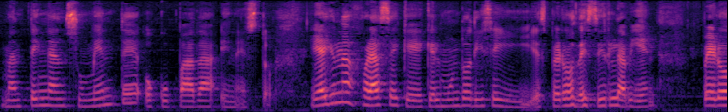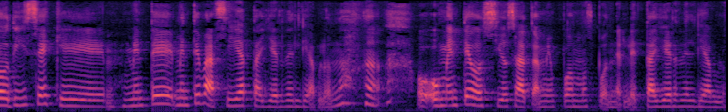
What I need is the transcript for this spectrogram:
Mantengan su mente ocupada en esto. Y hay una frase que, que el mundo dice, y espero decirla bien, pero dice que mente, mente vacía, taller del diablo, ¿no? o, mente ociosa también podemos ponerle, taller del diablo.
